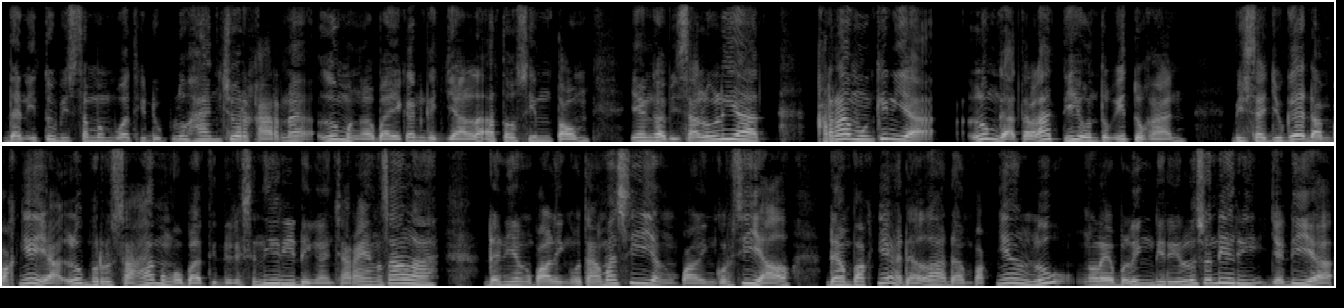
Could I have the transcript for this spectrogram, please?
Dan itu bisa membuat hidup lu hancur karena lu mengabaikan gejala atau simptom yang gak bisa lu lihat Karena mungkin ya lu gak terlatih untuk itu kan bisa juga dampaknya ya lu berusaha mengobati diri sendiri dengan cara yang salah. Dan yang paling utama sih, yang paling krusial, dampaknya adalah dampaknya lu nge-labeling diri lu sendiri. Jadi ya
